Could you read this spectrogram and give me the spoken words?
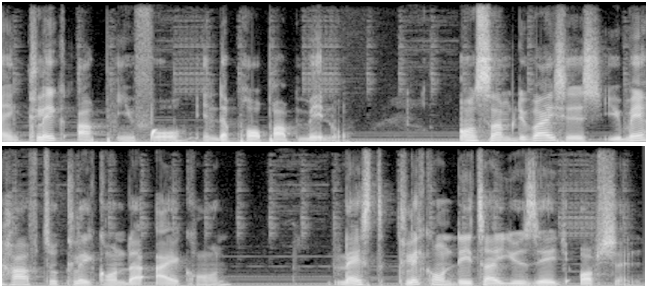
and click app info in the pop-up menu. On some devices, you may have to click on the icon. Next, click on data usage option.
